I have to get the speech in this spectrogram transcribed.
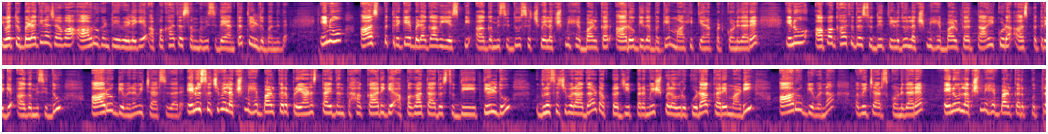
ಇವತ್ತು ಬೆಳಗಿನ ಜಾವ ಆರು ಗಂಟೆಯ ವೇಳೆಗೆ ಅಪಘಾತ ಸಂಭವಿಸಿದೆ ಅಂತ ತಿಳಿದು ಬಂದಿದೆ. ಇನ್ನು ಆಸ್ಪತ್ರೆಗೆ ಬೆಳಗಾವಿ ಎಸ್ಪಿ ಆಗಮಿಸಿದ್ದು ಸಚಿವೆ ಲಕ್ಷ್ಮೀ ಹೆಬ್ಬಾಳ್ಕರ್ ಆರೋಗ್ಯದ ಬಗ್ಗೆ ಮಾಹಿತಿಯನ್ನು ಪಡ್ಕೊಂಡಿದ್ದಾರೆ. ಇನ್ನು ಅಪಘಾತದ ಸುದ್ದಿ ತಿಳಿದು ಲಕ್ಷ್ಮೀ ಹೆಬ್ಬಾಳ್ಕರ್ ತಾಯಿ ಕೂಡ ಆಸ್ಪತ್ರೆಗೆ ಆಗಮಿಸಿದ್ದು ಆರೋಗ್ಯವನ್ನು ವಿಚಾರಿಸಿದ್ದಾರೆ. ಇನ್ನು ಸಚಿವೆ ಲಕ್ಷ್ಮೀ ಹೆಬ್ಬಾಳ್ಕರ್ ಪ್ರಯಾಣಿಸ್ತಾ ಇದ್ದಂತಹ ಕಾರಿಗೆ ಅಪಘಾತ ಆದ ಸುದ್ದಿ ತಿಳಿದು ಗೃಹ ಸಚಿವರಾದ ಡಾಕ್ಟರ್ ಜಿ ಪರಮೇಶ್ವರ್ ಅವರು ಕೂಡ ಕರೆ ಮಾಡಿ ಆರೋಗ್ಯವನ್ನ ವಿಚಾರಿಸಿಕೊಂಡಿದ್ದಾರೆ. ಏನು ಲಕ್ಷ್ಮೀ ಹೆಬ್ಬಾಳ್ಕರ್ ಪುತ್ರ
